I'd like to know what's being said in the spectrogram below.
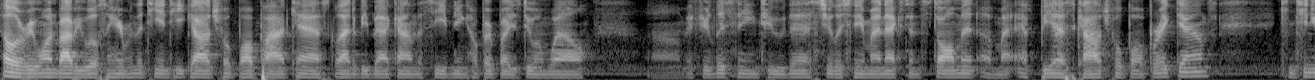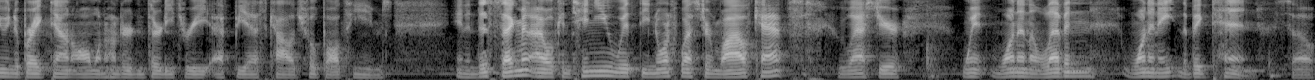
Hello, everyone. Bobby Wilson here from the TNT College Football Podcast. Glad to be back on this evening. Hope everybody's doing well. Um, if you're listening to this, you're listening to my next installment of my FBS college football breakdowns, continuing to break down all 133 FBS college football teams. And in this segment, I will continue with the Northwestern Wildcats, who last year went 1 and 11, 1 and 8 in the Big Ten. So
